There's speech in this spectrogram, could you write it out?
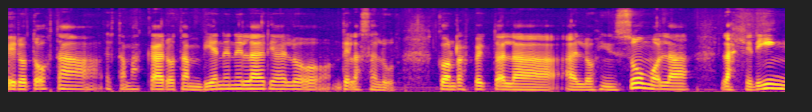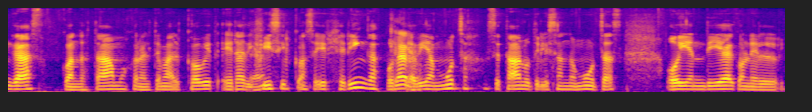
pero todo está, está más caro también en el área de, lo, de la salud. Con respecto a, la, a los insumos, la, las jeringas, cuando estábamos con el tema del COVID era difícil conseguir jeringas porque había muchas, se estaban utilizando muchas. Hoy en día con el,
